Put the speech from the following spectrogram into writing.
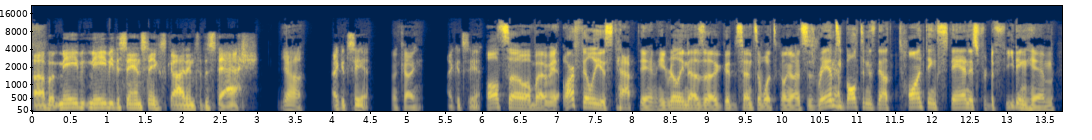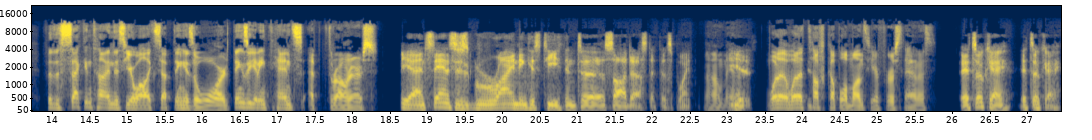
Uh, but maybe maybe the sand snakes got into the stash. Yeah. I could see it. Okay. I could see it. Also, our Philly is tapped in. He really knows a good sense of what's going on. It says Ramsay Yeah. Bolton is now taunting Stannis for defeating him for the second time this year while accepting his award. Things are getting tense at the Throners. Yeah, and Stannis is grinding his teeth into sawdust at this point. Oh man, what a what a tough couple of months here for Stannis. It's okay. It's okay.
